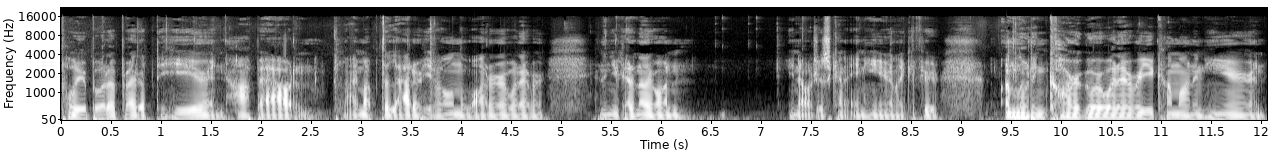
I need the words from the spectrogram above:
pull your boat up right up to here and hop out and climb up the ladder if you fall in the water or whatever. And then you've got another one, you know, just kind of in here. Like if you're unloading cargo or whatever, you come on in here, and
